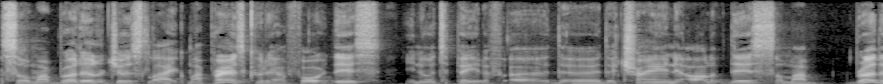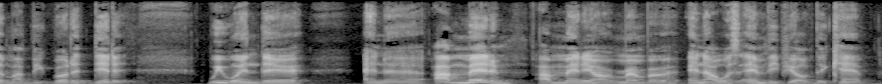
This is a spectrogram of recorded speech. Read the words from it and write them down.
So my brother just like my parents couldn't afford this, you know, to pay the uh, the the train and all of this. So my brother, my big brother, did it. We went there, and uh, I met him. I met him. I remember, and I was MVP of the camp.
